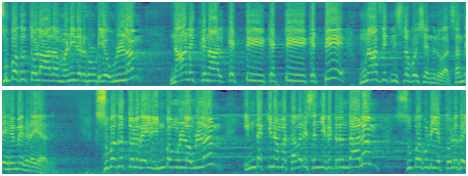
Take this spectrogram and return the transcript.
சுபகு தொழாத மனிதர்களுடைய உள்ளம் நாளுக்கு நாள் கெட்டு கெட்டு கெட்டு முனாஃபிக் லிஸ்ட்ல போய் சேர்ந்துடுவார். சந்தேகமே கிடையாது. சுபகு தொழுகையில் இன்பம் உள்ள உள்ளம் இன்றைக்கு நம்ம தவறு செஞ்சுகிட்டு இருந்தாலும் சுபகுடைய தொழுகை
